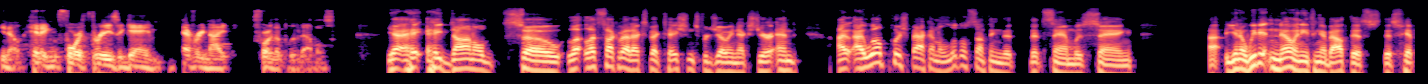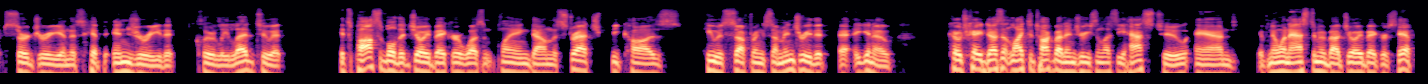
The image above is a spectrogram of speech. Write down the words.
you know, hitting four threes a game every night for the Blue Devils. Yeah. Hey, hey Donald. So let, us talk about expectations for Joey next year. And I, I, will push back on a little something that that Sam was saying. Uh, you know, we didn't know anything about this this hip surgery and this hip injury that clearly led to it. It's possible that Joey Baker wasn't playing down the stretch because he was suffering some injury that uh, you know Coach K doesn't like to talk about injuries unless he has to. And if no one asked him about Joey Baker's hip,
